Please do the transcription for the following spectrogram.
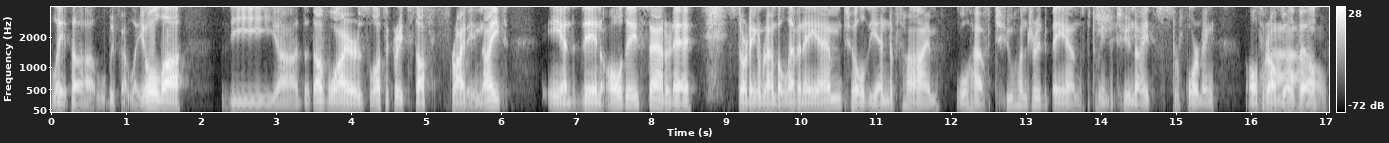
La- the, we've got Layola, the uh, the Dove Wires. Lots of great stuff Friday night. And then all day Saturday, starting around 11 a.m. till the end of time, we'll have 200 bands between the two nights performing all throughout Millvale.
